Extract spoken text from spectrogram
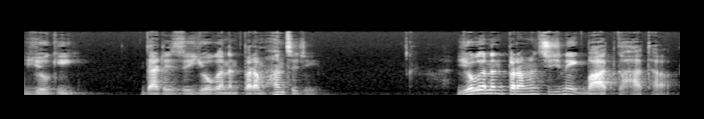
Yogi, that is Yogananda Paramahansa ji. Yogananda Paramahansa ji ने एक बात कहा था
